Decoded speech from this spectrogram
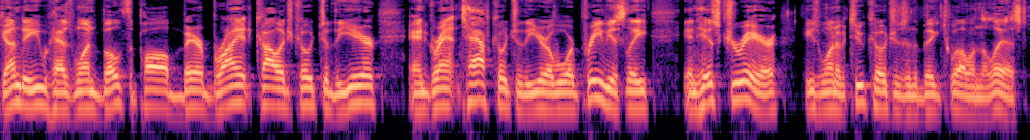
Gundy has won both the Paul Bear Bryant College Coach of the Year and Grant Teaff Coach of the Year award previously. In his career, he's one of two coaches in the Big 12 on the list.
